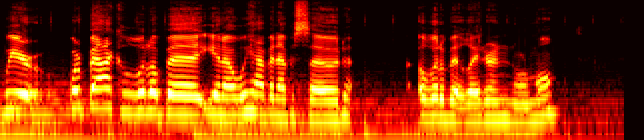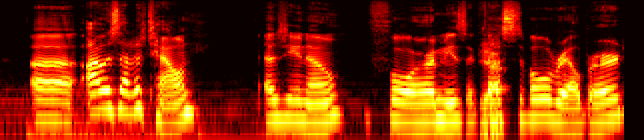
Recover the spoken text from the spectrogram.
we're we're back a little bit. You know, we have an episode a little bit later than normal. Uh, I was out of town, as you know, for a music Yeah. festival, Railbird,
